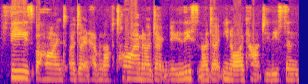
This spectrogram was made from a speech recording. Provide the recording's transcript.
fears behind, I don't have enough time, and I don't do this, and I don't, you know, know, I can't do this and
